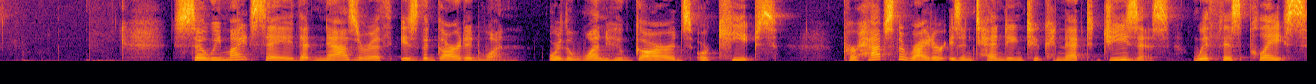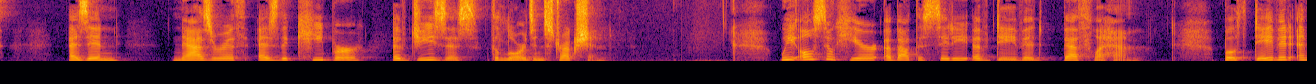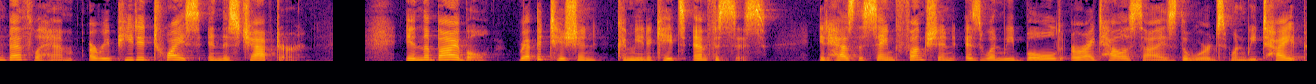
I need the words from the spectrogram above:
So we might say that Nazareth is the guarded one, or the one who guards or keeps. Perhaps the writer is intending to connect Jesus with this place, as in Nazareth as the keeper of Jesus, the Lord's instruction. We also hear about the city of David, Bethlehem. Both David and Bethlehem are repeated twice in this chapter. In the Bible, repetition communicates emphasis. It has the same function as when we bold or italicize the words when we type.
